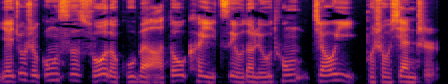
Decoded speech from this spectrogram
也就是公司所有的股本啊，都可以自由的流通交易，不受限制。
